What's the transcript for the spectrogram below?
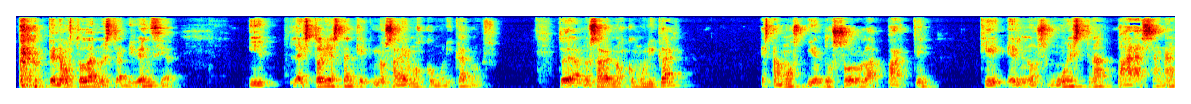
tenemos toda nuestra vivencia y la historia está en que no sabemos comunicarnos. Entonces, al no sabernos comunicar, estamos viendo solo la parte que Él nos muestra para sanar,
